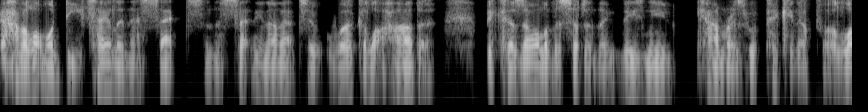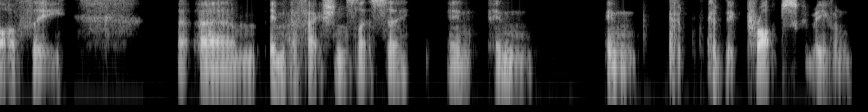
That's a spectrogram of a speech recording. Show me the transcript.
have a lot more detail in their sets and the set, you know, they had to work a lot harder because all of a sudden the, these new cameras were picking up a lot of the uh, um, imperfections, let's say, in in in could, could be props, even.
